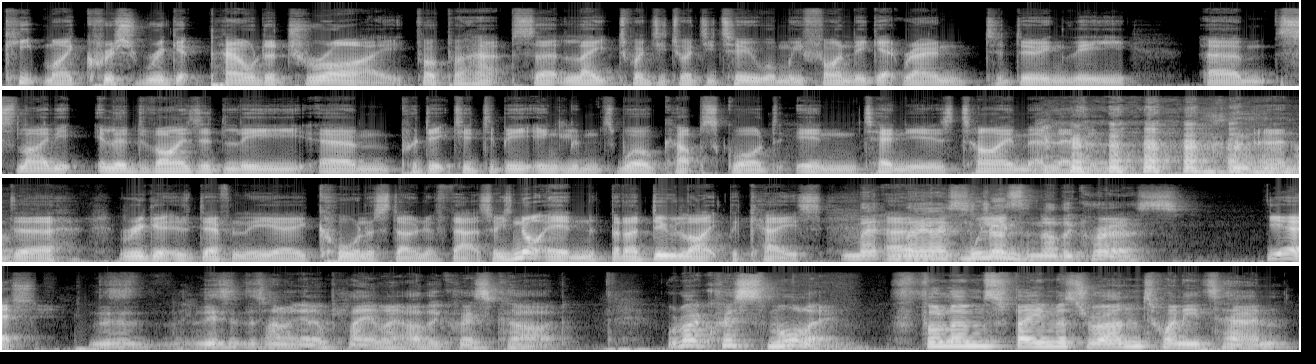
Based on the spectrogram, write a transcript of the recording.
keep my Chris Riggott powder dry for perhaps uh, late 2022 when we finally get round to doing the um, slightly ill-advisedly um, predicted to be England's World Cup squad in 10 years' time 11. and uh, Riggott is definitely a cornerstone of that. So he's not in, but I do like the case. May, Um, may I suggest William- another Chris? Yes. This is this is the time I'm going to play my other Chris card. What about Chris Smalling? Fulham's famous run 2010,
